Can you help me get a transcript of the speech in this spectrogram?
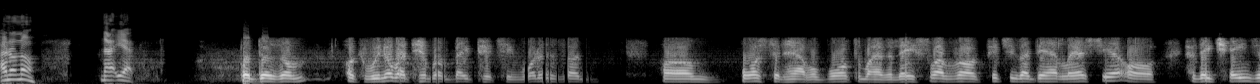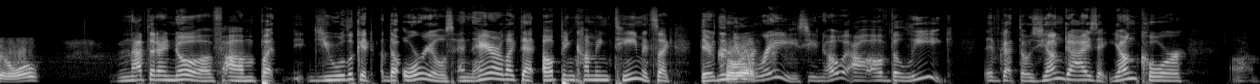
I don't know, not yet. But there's um okay, we know about Tampa Bay pitching. What does uh, um Boston have or Baltimore have? Do they still have uh, pitching like they had last year, or have they changed at all? Not that I know of, um, but you look at the Orioles, and they are like that up and coming team. It's like they're the Correct. new Rays, you know, of the league. They've got those young guys, at young core. Um,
